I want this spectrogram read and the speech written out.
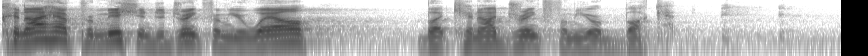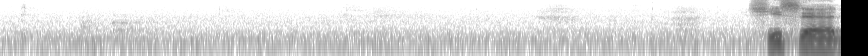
can I have permission to drink from your well, but can I drink from your bucket? She said,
